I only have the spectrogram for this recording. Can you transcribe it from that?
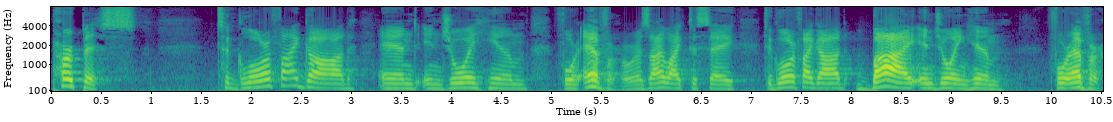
purpose? To glorify God and enjoy Him forever. Or as I like to say, to glorify God by enjoying Him forever.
